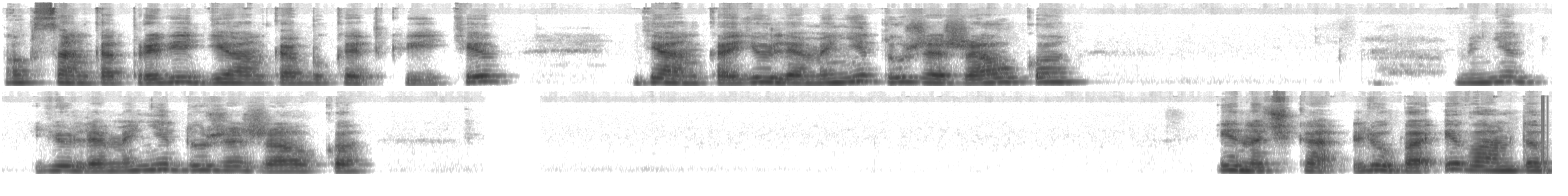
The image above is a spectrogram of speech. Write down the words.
Оксанка, привіт, Діанка, букет квітів. Діанка, Юля, мені дуже жалко. Мені, Юля, мені дуже жалко. Іночка, Люба, і вам добре.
